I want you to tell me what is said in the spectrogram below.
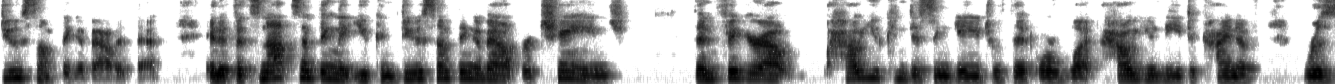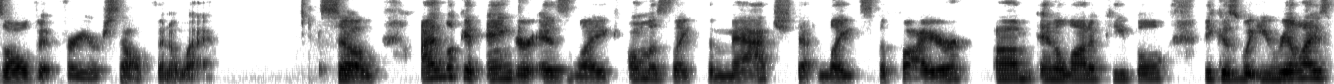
do something about it then and if it's not something that you can do something about or change then figure out how you can disengage with it or what how you need to kind of resolve it for yourself in a way. So I look at anger as like almost like the match that lights the fire um, in a lot of people because what you realize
